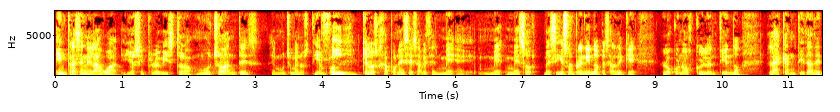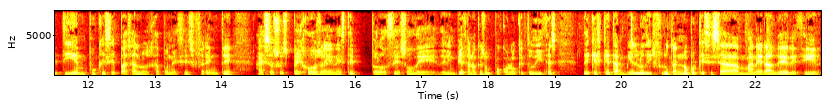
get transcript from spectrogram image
entras en el agua, yo siempre lo he visto ¿no? mucho antes, en mucho menos tiempo que los japoneses. A veces me, eh, me, me, me, sigue sorprendiendo, a pesar de que lo conozco y lo entiendo, la cantidad de tiempo que se pasan los japoneses frente a esos espejos en este proceso de, de, limpieza, ¿no? Que es un poco lo que tú dices, de que es que también lo disfrutan, ¿no? Porque es esa manera de decir,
